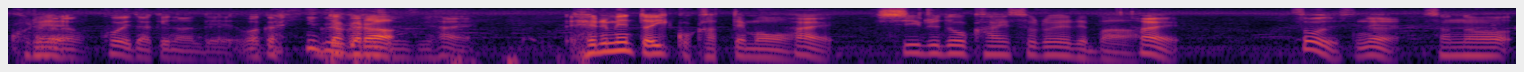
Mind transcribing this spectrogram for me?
これだから声だけなんで分かりにくいだから感じですはい、ヘルメット1個買っても、はい。シールドを買い揃えれば、はい、そうですね。その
